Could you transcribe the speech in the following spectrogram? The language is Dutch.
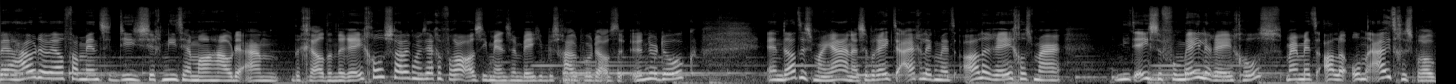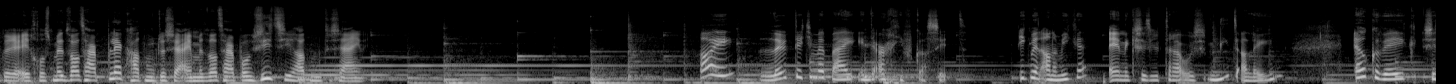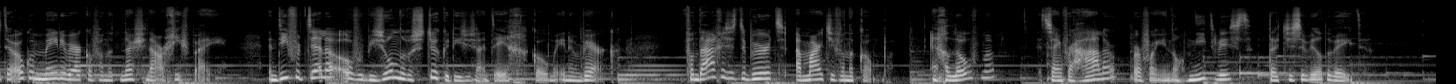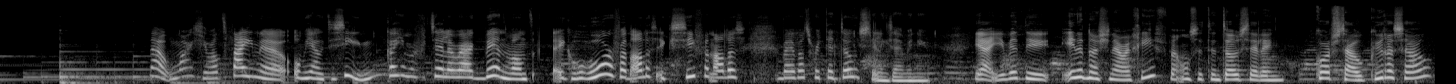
we houden wel van mensen die zich niet helemaal houden aan de geldende regels, zal ik maar zeggen. Vooral als die mensen een beetje beschouwd worden als de underdog. En dat is Mariana. Ze breekt eigenlijk met alle regels, maar niet eens de formele regels, maar met alle onuitgesproken regels. Met wat haar plek had moeten zijn, met wat haar positie had moeten zijn. Hoi, leuk dat je met mij in de archiefkast zit. Ik ben Annemieke en ik zit hier trouwens niet alleen. Elke week zit er ook een medewerker van het Nationaal Archief bij. En die vertellen over bijzondere stukken die ze zijn tegengekomen in hun werk. Vandaag is het de beurt aan Maartje van den Kamp. En geloof me, het zijn verhalen waarvan je nog niet wist dat je ze wilde weten. Nou, Maartje, wat fijn eh, om jou te zien. Kan je me vertellen waar ik ben? Want ik hoor van alles, ik zie van alles. Bij wat voor tentoonstelling zijn we nu? Ja, je bent nu in het Nationaal Archief bij onze tentoonstelling Curaçao Curaçao.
